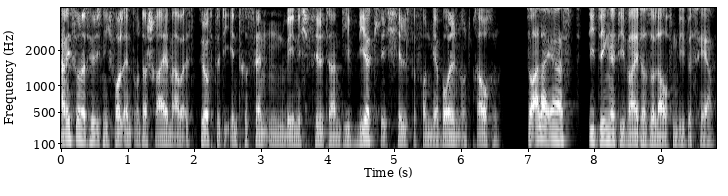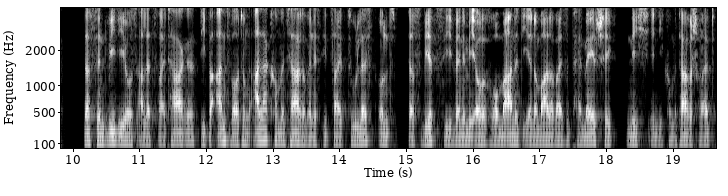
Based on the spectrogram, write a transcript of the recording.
Kann ich so natürlich nicht vollends unterschreiben, aber es dürfte die Interessenten wenig filtern, die wirklich Hilfe von mir wollen und brauchen. Zuallererst die Dinge, die weiter so laufen wie bisher. Das sind Videos alle zwei Tage, die Beantwortung aller Kommentare, wenn es die Zeit zulässt, und das wird sie, wenn ihr mir eure Romane, die ihr normalerweise per Mail schickt, nicht in die Kommentare schreibt.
